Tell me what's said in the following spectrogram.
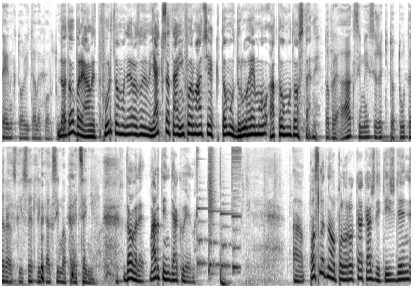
ten, ktorý teleportuje. No dobre, ale furt tomu nerozumiem. Jak sa tá informácia k tomu druhému atomu dostane? Dobre, a ak si myslíš, že ti to tu teraz vysvetlím, tak si ma precenil. Dobre, Martin, ďakujem. A posledného pol roka každý týždeň e,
